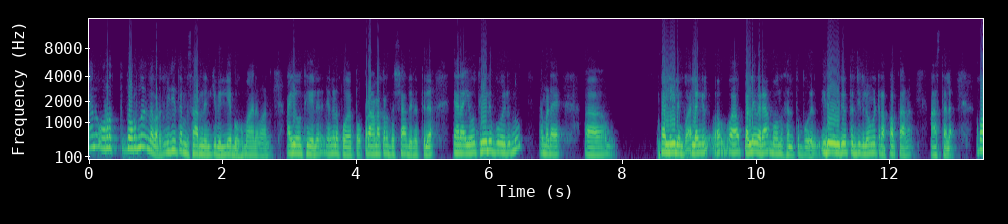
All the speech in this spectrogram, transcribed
ഞാൻ ഉറത്ത് തുറന്നു തന്നെ പറഞ്ഞു വിജി തമ്പി സാറിന് എനിക്ക് വലിയ ബഹുമാനമാണ്. അയോധ്യയിൽ ഞങ്ങൾ പോയപ്പോൾ പ്രാണപ്രതിഷ്ഠാ ദിനത്തിൽ ഞാൻ അയോധ്യയിൽ പോയിരുന്നു. നമ്മുടെ പള്ളിയിലും അല്ലെങ്കിൽ പള്ളി വരാൻ പോകുന്ന സ്ഥലത്തും പോയത്. ഇരുപത് ഇരുപത്തഞ്ച് കിലോമീറ്റർ അപ്പുറത്താണ് ആ സ്ഥലം. അപ്പൊ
